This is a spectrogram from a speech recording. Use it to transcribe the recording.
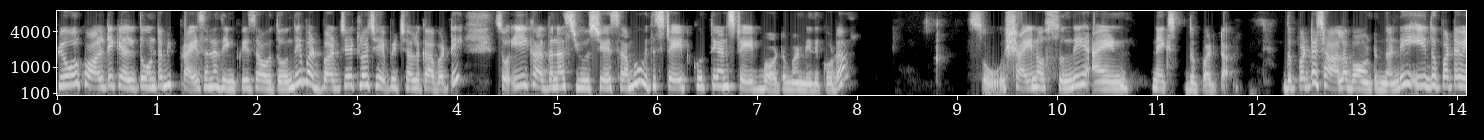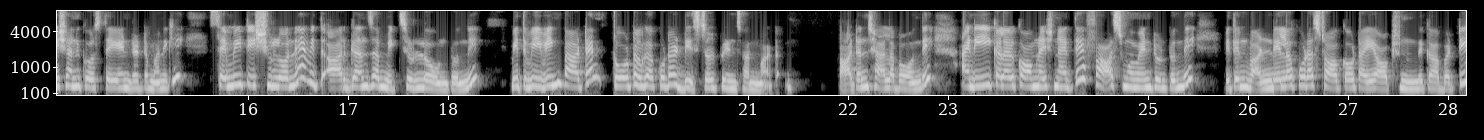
ప్యూర్ క్వాలిటీకి వెళ్తూ ఉంటే మీకు ప్రైస్ అనేది ఇంక్రీజ్ అవుతుంది బట్ బడ్జెట్లో చేపించాలి కాబట్టి. సో ఈ కథనస్ యూజ్ చేసాము with straight kurti and straight bottom అండి ఇది కూడా. సో షైన్ వస్తుంది. And next dupatta. దుపట్ట చాలా బాగుంటుందండి. ఈ దుపట్ట విషయానికి వస్తే ఏంటంటే మనకి సెమీ టిష్యూలోనే విత్ ఆర్గన్జా మిక్స్డ్లో ఉంటుంది. విత్ వివింగ్ ప్యాటర్న్ టోటల్గా కూడా డిజిటల్ ప్రింట్స్ అన్నమాట. ప్యాటర్న్ చాలా బాగుంది. అండ్ ఈ కలర్ కాంబినేషన్ అయితే ఫాస్ట్ మూమెంట్ ఉంటుంది. విత్ ఇన్ వన్ డేలో కూడా స్టాక్ అవుట్ అయ్యే ఆప్షన్ ఉంది కాబట్టి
